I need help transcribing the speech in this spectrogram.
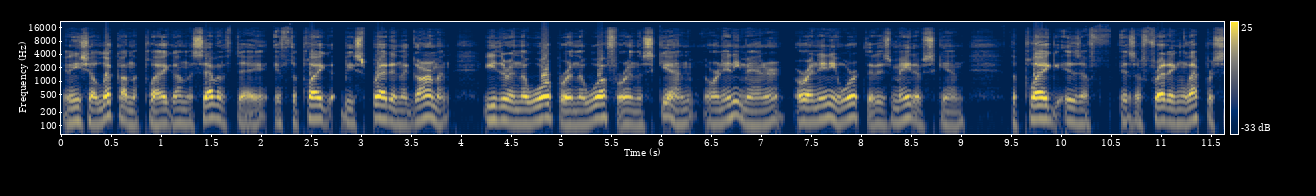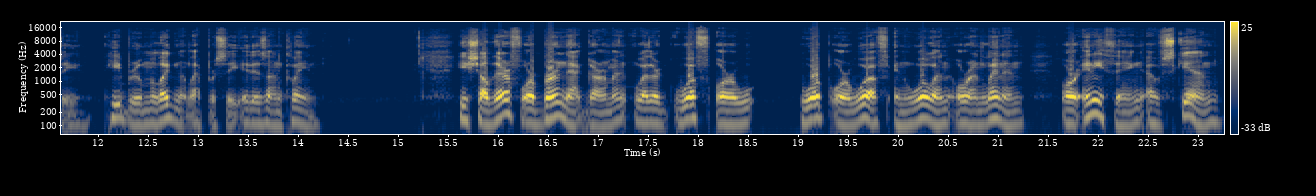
And he shall look on the plague on the seventh day. If the plague be spread in the garment, either in the warp or in the woof or in the skin, or in any manner, or in any work that is made of skin, the plague is a, is a fretting leprosy, Hebrew malignant leprosy. It is unclean. He shall therefore burn that garment, whether woof or warp or woof, in woolen or in linen, or anything of skin,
